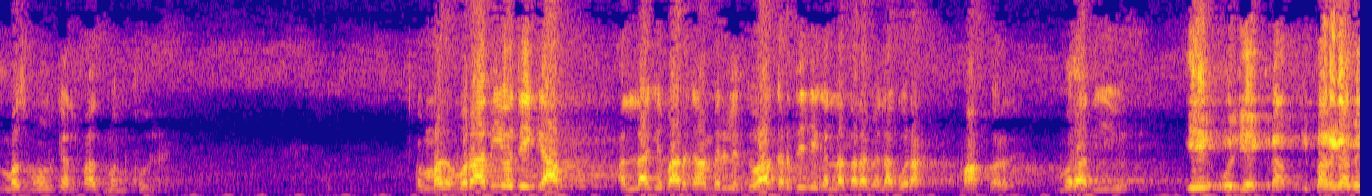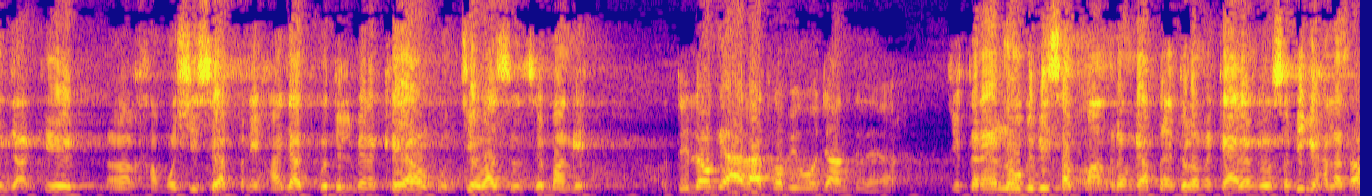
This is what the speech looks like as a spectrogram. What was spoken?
مضمون کے الفاظ منقول ہیں۔ اور مراد یہ ہوتی ہے کہ آپ اللہ کی بارگاہ میرے لیے دعا کر دیجیے کہ اللہ تعالیٰ میرا گناہ معاف کر دے۔ مراد یہی ہوتی ہے۔ یہ اولیاء کرام کی بارگاہ میں جا کے خاموشی سے اپنی حاجات کو دل میں رکھے یا اونچی آواز سے ان سے مانگے؟ دلوں کے حالات کو بھی وہ جانتے ہیں یار۔ جتنے لوگ بھی سب مانگ رہے ہوں گے اپنے دلوں میں کہہ رہے ہوں گے وہ سبھی کے حالات سب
